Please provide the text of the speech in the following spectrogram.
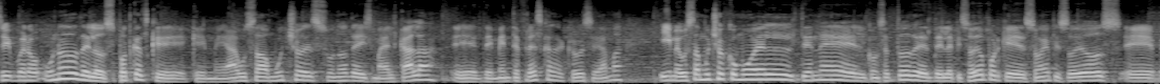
Sí, bueno, uno de los podcasts que, que me ha gustado mucho es uno de Ismael Cala, eh, de Mente Fresca, creo que se llama. Y me gusta mucho cómo él tiene el concepto del episodio porque son episodios, eh,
